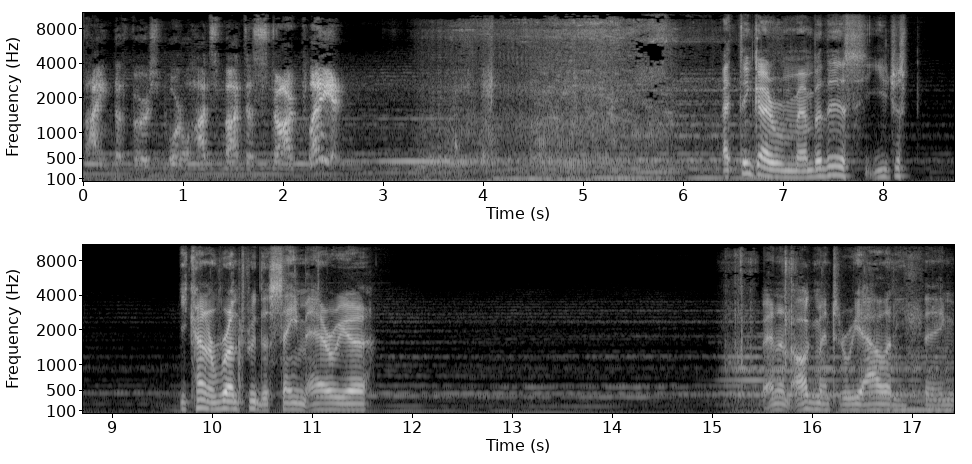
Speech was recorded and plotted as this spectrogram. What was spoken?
Find the first portal hotspot to start playing. I think I remember this. You just you kind of run through the same area. And an augmented reality thing.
